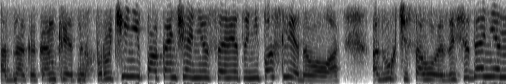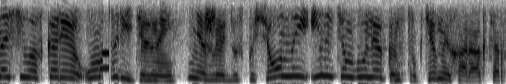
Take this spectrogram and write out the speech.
Однако конкретных поручений по окончанию Совета не последовало, а двухчасовое заседание носило скорее умозрительный, нежели дискуссионный или тем более более конструктивный характер.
